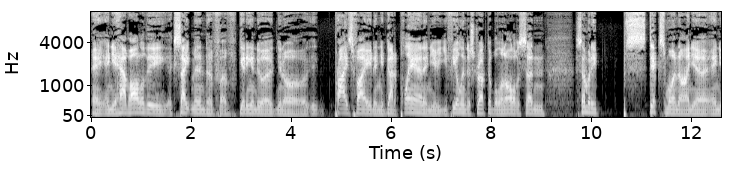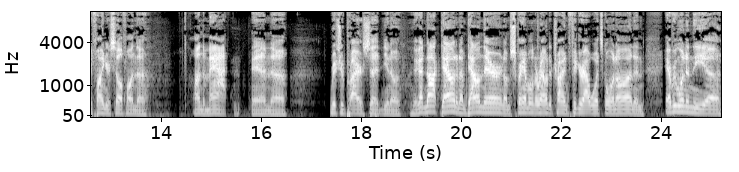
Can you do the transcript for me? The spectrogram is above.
and, and you have all of the excitement of, of getting into a you know prize fight and you've got a plan and you you feel indestructible and all of a sudden somebody sticks one on you and you find yourself on the on the mat and uh, Richard Pryor said, you know, I got knocked down and I'm down there and I'm scrambling around to try and figure out what's going on and everyone in the uh,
